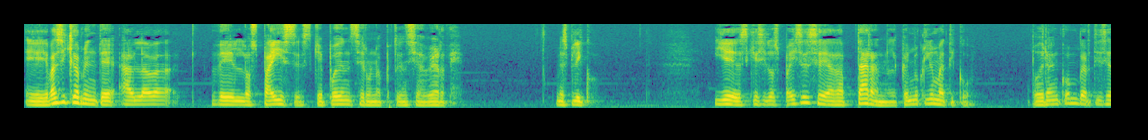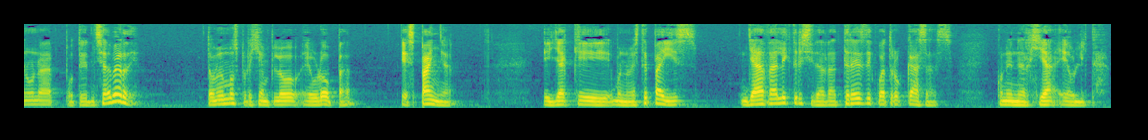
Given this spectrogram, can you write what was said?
eh, básicamente hablaba de los países que pueden ser una potencia verde. Me explico. Y es que si los países se adaptaran al cambio climático, podrían convertirse en una potencia verde. Tomemos, por ejemplo, Europa, España, ya que, bueno, este país ya da electricidad a tres de cuatro casas con energía eólica.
